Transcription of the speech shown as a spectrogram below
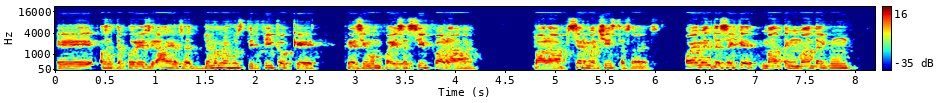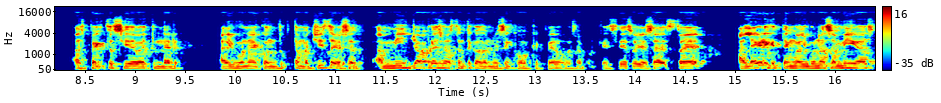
eh, o sea, te podría decir, ay, o sea, yo no me justifico que crecí en un país así para, para ser machista, ¿sabes? Obviamente sé que en más de algún aspecto sí debe tener alguna conducta machista, y, o sea, a mí yo aprecio bastante cuando me dicen como, ¿qué pedo? O sea, porque si eso, o sea, estoy alegre que tengo algunas amigas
